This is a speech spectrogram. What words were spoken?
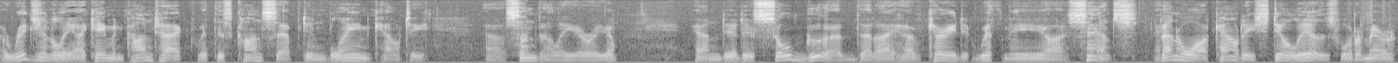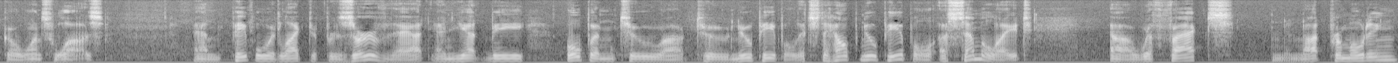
originally I came in contact with this concept in Blaine County, uh, Sun Valley area, and it is so good that I have carried it with me uh, since. Benewah County still is what America once was, and people would like to preserve that and yet be open to uh, to new people. It's to help new people assimilate uh, with facts not promoting,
